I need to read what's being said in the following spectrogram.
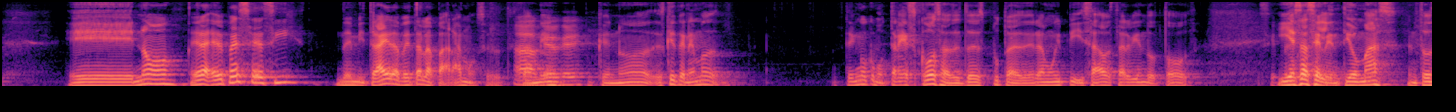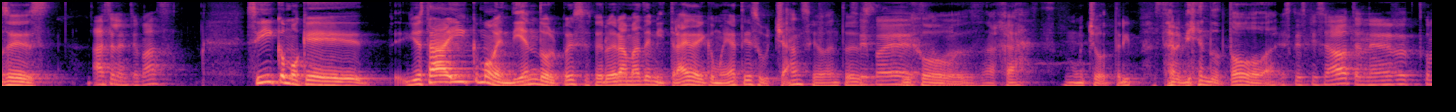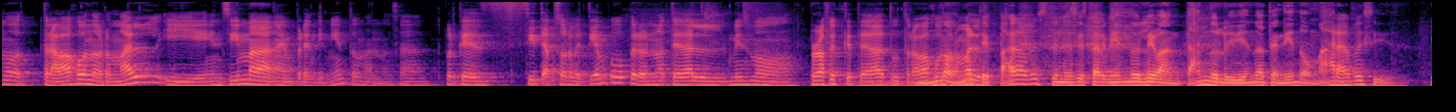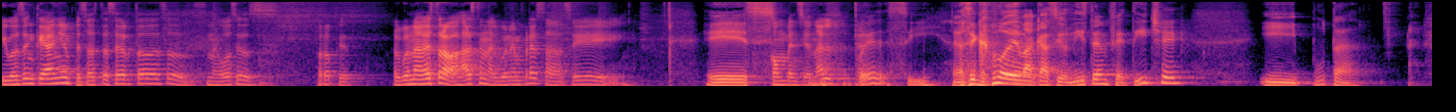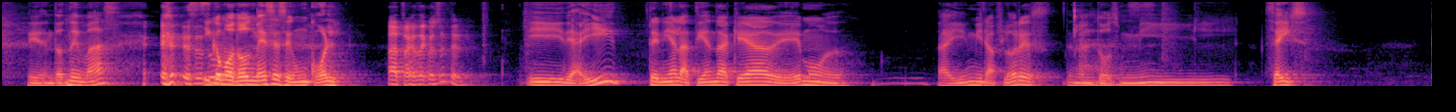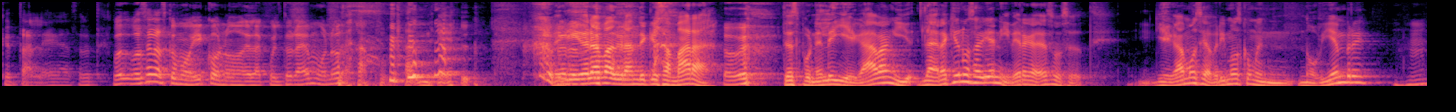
Eh, no, era, eh, pues eh, sí, de mi traida, ahorita la paramos, cerote, Ah, ok, también. ok. Que no, es que tenemos, tengo como tres cosas, entonces, puta, era muy pisado estar viendo todo. Sí, Y esa se lentió más, entonces, Ah, excelente, más. Sí, como que yo estaba ahí como vendiendo, pues, pero era más de mi traida y como ella tiene su chance, ¿va? Entonces Sí, pues, dijo, ajá, mucho trip estar viendo todo. Es que es pisado tener como trabajo normal y encima emprendimiento, man. O sea, porque sí te absorbe tiempo, pero no te da el mismo profit que te da tu trabajo no, normal. no te paga, pues, tenés que estar viendo, levantándolo y viendo, atendiendo Mara, pues, y... ¿Y vos en qué año empezaste a hacer todos esos negocios propios? ¿Alguna vez trabajaste en alguna empresa así Es... convencional? Pues sí, así como de vacacionista en fetiche y puta. ¿Y en dónde más? Es Y un- como dos meses en un call. ¿A través de call center? Y de ahí tenía la tienda aquella de Emo, ahí en Miraflores, en el 2006. ¿Qué tal, lega? Vos, vos eras como ícono de la cultura emo, ¿no? Yo era más grande que Samara. Entonces ponele, llegaban y la verdad que yo no sabía ni verga de eso. o sea, llegamos y abrimos como en noviembre. Ujú.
